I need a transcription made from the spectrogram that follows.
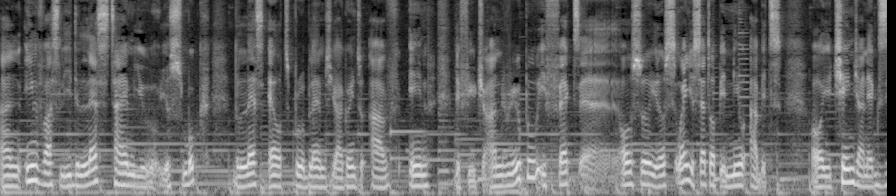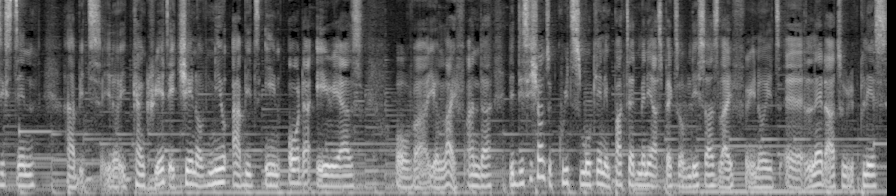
And inversely, the less time you you smoke, the less health problems you are going to have in the future. And ripple effect uh, also, you know, when you set up a new habit or you change an existing habit, you know, it can create a chain of new habits in other areas of uh, your life. And uh, the decision to quit smoking impacted many aspects of Lisa's life. You know, it uh, led her to replace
